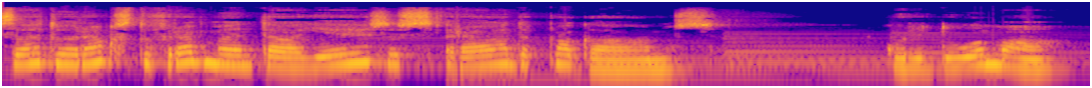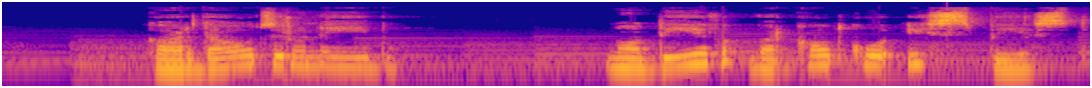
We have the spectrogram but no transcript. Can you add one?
Svēto rakstu fragmentā Jēzus rāda pagānus, kuri domā, kā ar daudzrunību no dieva var kaut ko izspiest.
